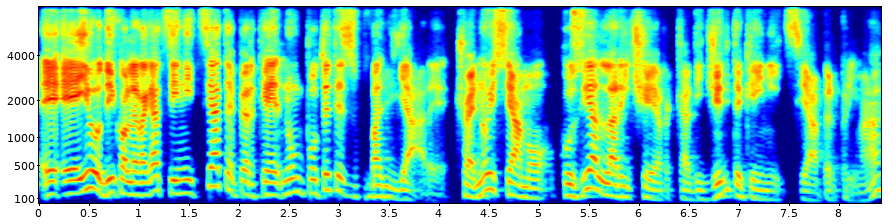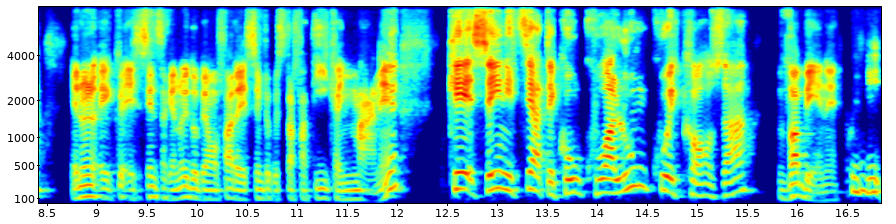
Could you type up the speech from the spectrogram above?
E, e, io dico alle ragazze iniziate perché non potete sbagliare, cioè noi siamo così alla ricerca di gente che inizia per prima e, noi, e senza che noi dobbiamo fare sempre questa fatica immane, che se iniziate con qualunque cosa va bene. Quindi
